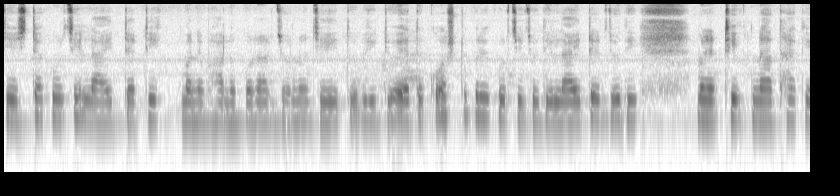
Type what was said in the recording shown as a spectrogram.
চেষ্টা করছি লাইটটা ঠিক মানে ভালো করার জন্য, যেহেতু ভিডিও এত কষ্ট করে করছি, যদি লাইটের যদি মানে ঠিক না থাকে,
